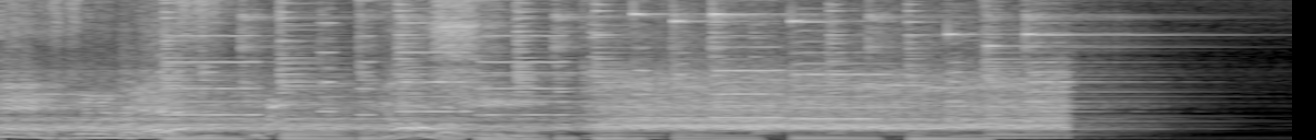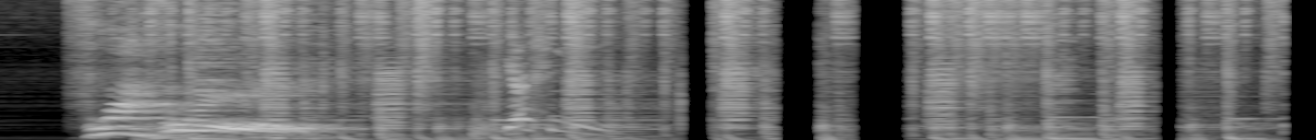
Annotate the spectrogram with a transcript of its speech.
changed winner is Yoshi.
